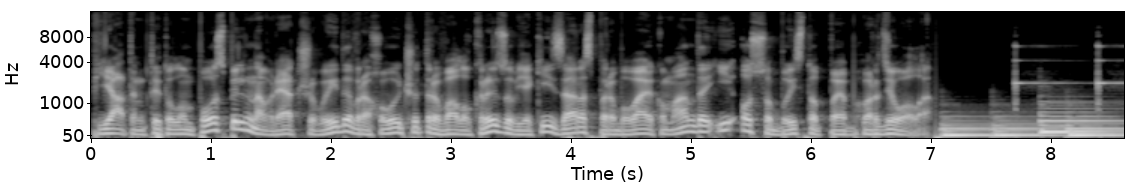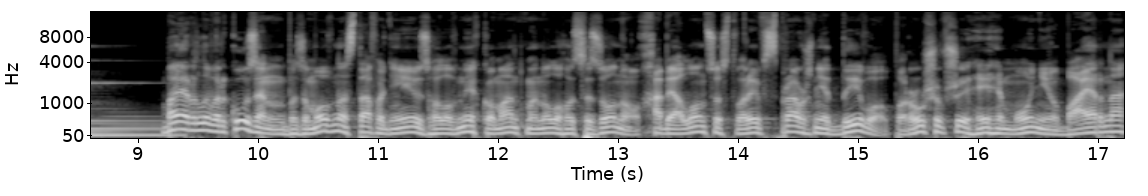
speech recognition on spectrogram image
п'ятим титулом поспіль навряд чи вийде, враховуючи тривалу кризу, в якій зараз перебуває команда, і особисто Пеп Гвардіола. Байер Леверкузен безумовно став однією з головних команд минулого сезону. Хабі Алонсо створив справжнє диво, порушивши гегемонію Байерна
